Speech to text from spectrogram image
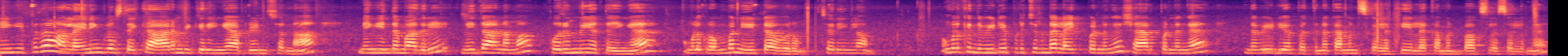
நீங்கள் இப்போ தான் லைனிங் ப்ளவுஸ் தைக்க ஆரம்பிக்கிறீங்க அப்படின்னு சொன்னால் நீங்கள் இந்த மாதிரி நிதானமாக பொறுமையாக தைங்க. உங்களுக்கு ரொம்ப நீட்டாக வரும். சரிங்களா? உங்களுக்கு இந்த வீடியோ பிடிச்சிருந்தா லைக் பண்ணுங்கள் ஷேர் பண்ணுங்கள் இந்த வீடியோ பற்றின கமெண்ட்ஸ்களை கீழே கமெண்ட் பாக்ஸில் சொல்லுங்கள்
